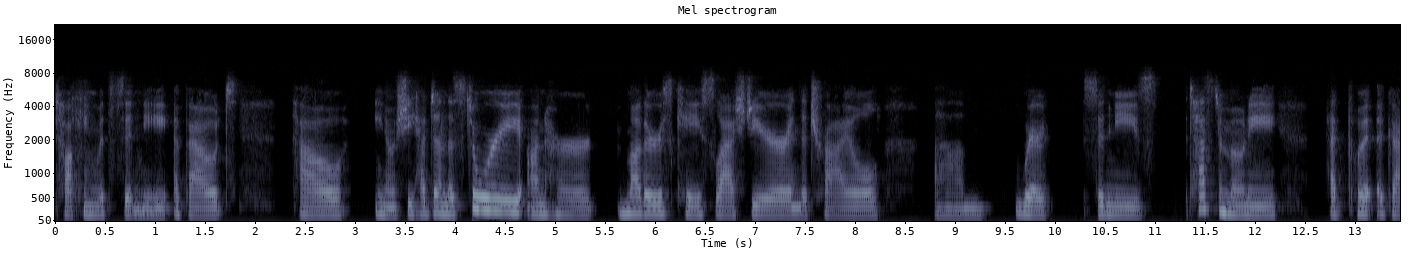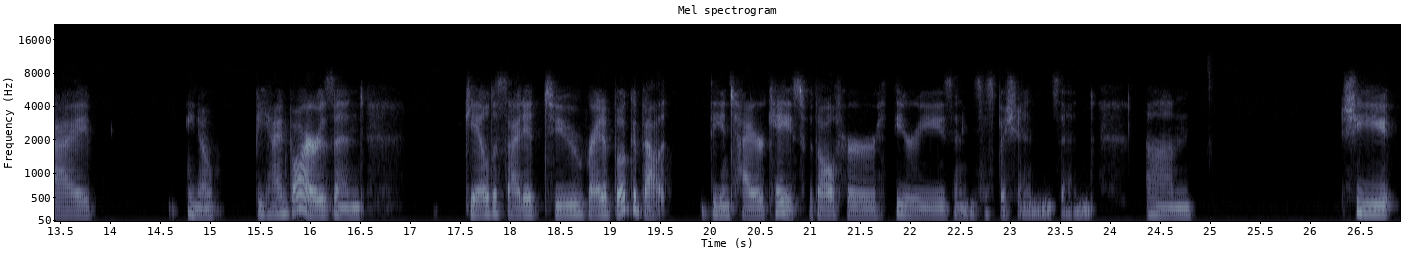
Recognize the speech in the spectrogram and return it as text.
talking with Sidney about how, you know, she had done the story on her mother's case last year in the trial, um, where sidney's testimony had put a guy, you know, behind bars. And gale decided to write a book about the entire case with all of her theories and suspicions and um, she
